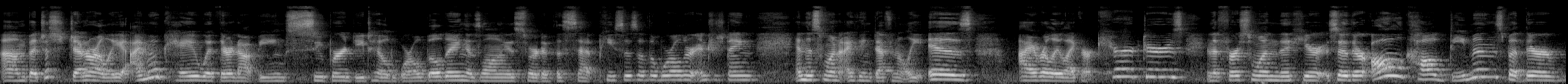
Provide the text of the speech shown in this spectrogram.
um, but just generally, I'm okay with there not being super detailed world building as long as sort of the set pieces of the world are interesting. And this one I think definitely is. I really like our characters. And the first one, the here, so they're all called demons, but they're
